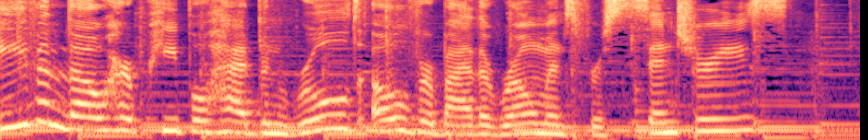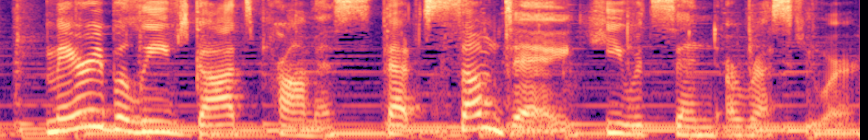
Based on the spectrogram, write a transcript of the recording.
Even though her people had been ruled over by the Romans for centuries, Mary believed God's promise that someday he would send a rescuer.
